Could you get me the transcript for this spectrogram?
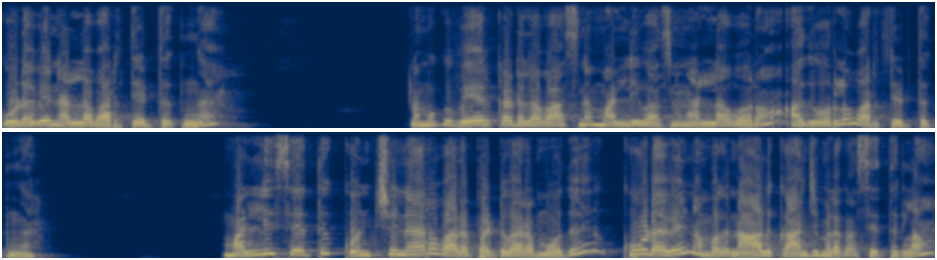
கூடவே நல்லா வறுத்து எடுத்துக்குங்க. நமக்கு வேர்க்கடலை வாசனை மல்லி வாசனை நல்லா வரும். அது ஒரு வறுத்து எடுத்துக்குங்க. மல்லி சேர்த்து கொஞ்ச நேரம் வரப்பட்டு வரும்போது கூடவே நம்ம நாலு காஞ்சி மிளகாய் சேர்த்துக்கலாம்.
